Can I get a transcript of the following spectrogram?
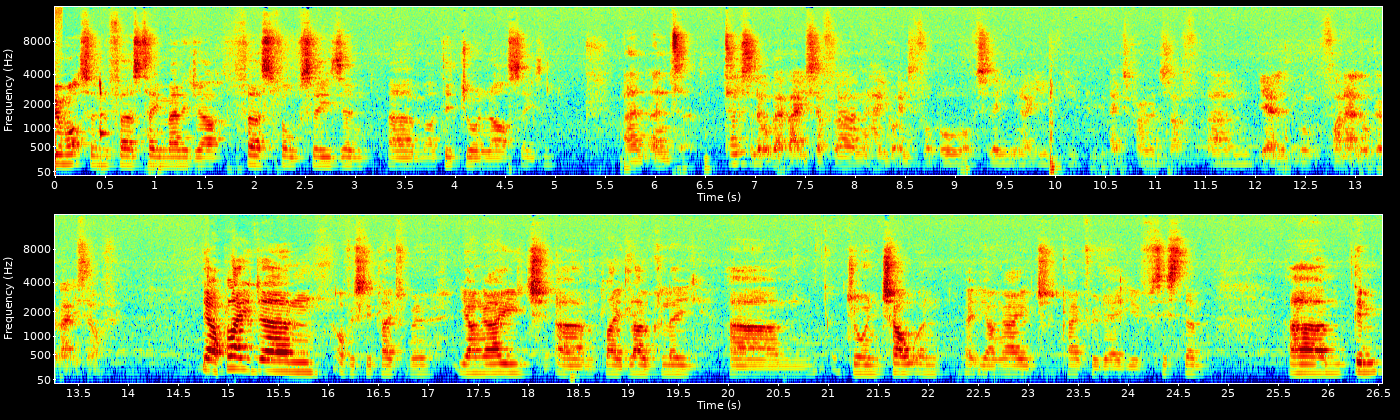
Kevin Watson, first team manager, first full season. Um, I did join last season. And, and tell us a little bit about yourself, um, how you got into football. Obviously, you know, you, you ex-pro and stuff. Um, yeah, we'll find out a little bit about yourself. Yeah, I played, um, obviously played from a young age, um, played locally, um, joined Charlton at a young age, came through their youth system. Um, didn't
